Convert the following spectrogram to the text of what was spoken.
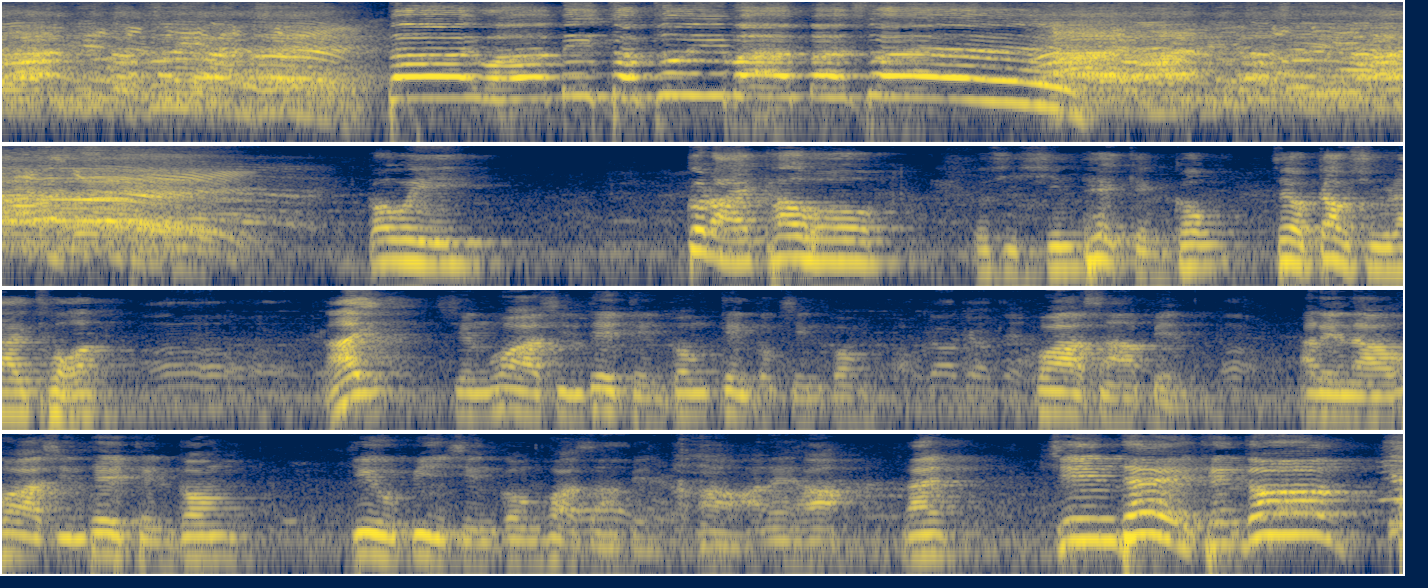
湾民族主义万岁！台湾民族主义万万岁！台湾民族主义万万岁！各位，过来口号就是身体健康，这由教授来带。来，先画身体健康，建国成功，画三遍，啊，然后画身体健康，救病成功，画三遍，啊，安尼哈，来，身体健康，建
